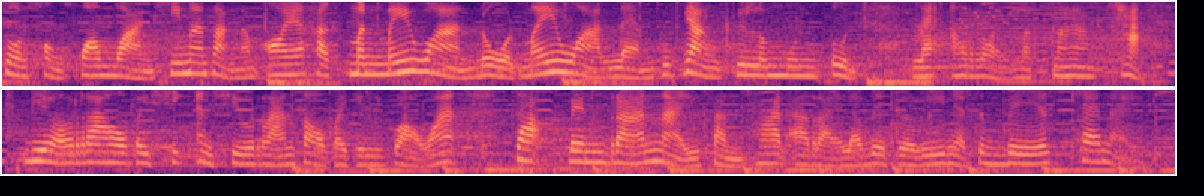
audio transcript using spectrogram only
ส่วนของความหวานที่มาจากน้ำอ้อยอะค่ะ มันไม่หวานโดดไม่หวานแหลมทุกอย่างคือละมุนตุ่นและอร่อยมากๆค่ะ เดี๋ยวเราไปชิคแอนชิลร้านต่อไปกันดีกว่าว่า จะเป็นร้านไหนสัญชาติอะไรแล้วเบเกอรี่เนี่ยจะเบสแค่ไหนไป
